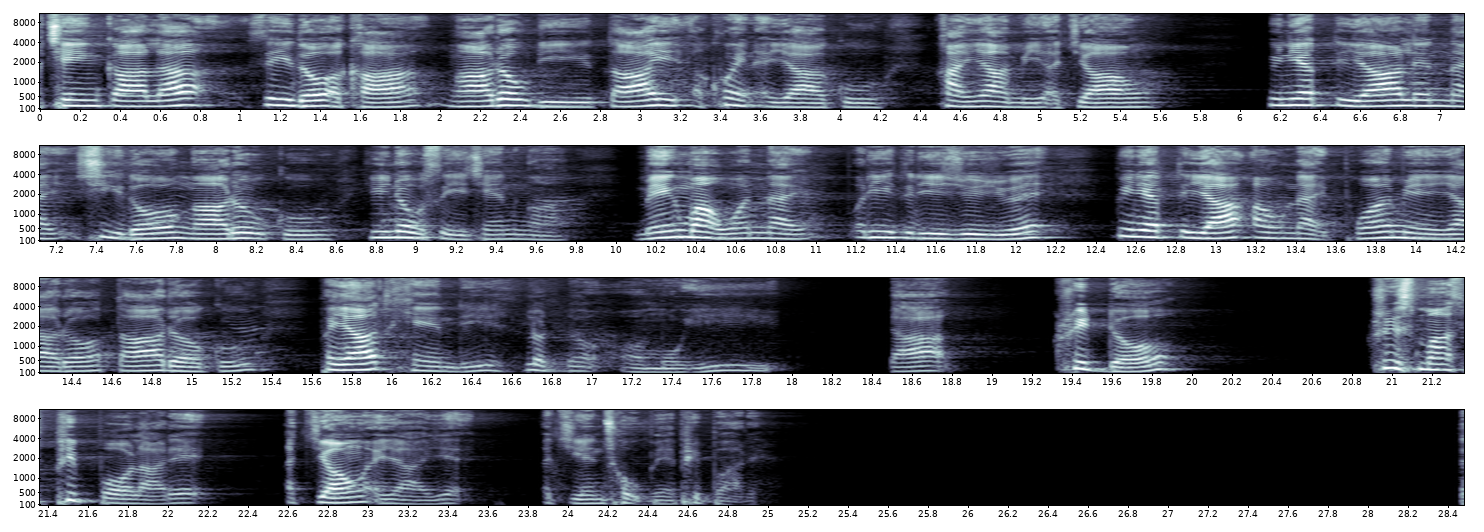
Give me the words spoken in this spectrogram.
အချိန်ကာလစိသောအခါငါတို့ဒီသား၏အခွင့်အရာကို ခံရမည်အကြောင်းပြည့်တရားလက်၌ရှိသောငါတို့ကိုဟိနှုတ်စေခြင်းငါမင်းမဝန်း၌ပရိသေရွရွပြည့်တရားအောင်၌ဘွမ်းမြင်ရတော့သားတော်ကိုဖျားသခင်သည်လွတ်တော်မူ၏ဒါခရစ်တော်ခရစ်မတ်ဖြစ်ပေါ်လာတဲ့အကြောင်းအရာရဲ့အကျဉ်းချုပ်ပဲဖြစ်ပါတယ်တ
